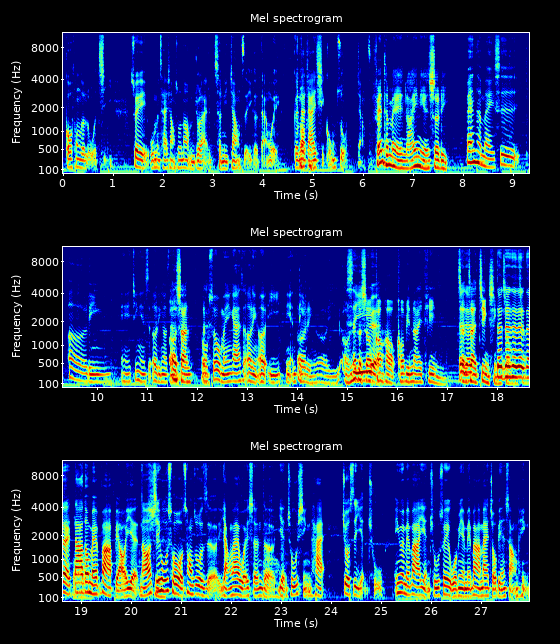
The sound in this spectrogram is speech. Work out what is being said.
沟通的逻辑，所以我们才想说，那我们就来成立这样子的一个单位，跟大家一起工作.这样子。Phantome 哪一年设立？Phantome 是二零，哎，今年是二零二三，二三哦，所以我们应该是二零二一年。底，二零二一哦，那个时候刚好 COVID nineteen。正在进行，对对对对对，大家都没办法表演，然后几乎所有创作者仰赖为生的演出形态就是演出，因为没办法演出，所以我们也没办法卖周边商品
